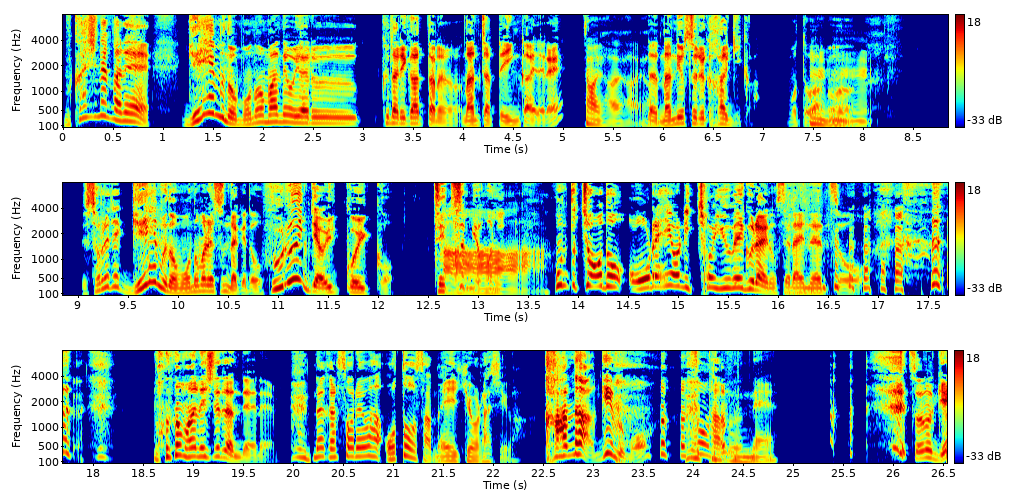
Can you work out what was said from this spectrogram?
昔なんかねゲームのモノマネをやるくだりがあったのよなんちゃって委員会でねはいはいはい、はい。何をするか会議か元は、うんうんううん。それでゲームのモノマネするんだけど古いんだよ一個一個。絶妙に。あほんとちょうど俺よりちょい上ぐらいの世代のやつを。モノマネしてたんだよね。ーだからそれはお父さんの影響らしいわ。かな？ゲームも？そうな多の分ね。そのゲ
